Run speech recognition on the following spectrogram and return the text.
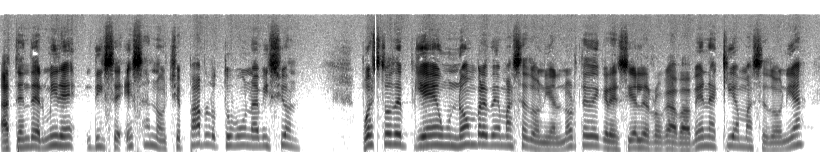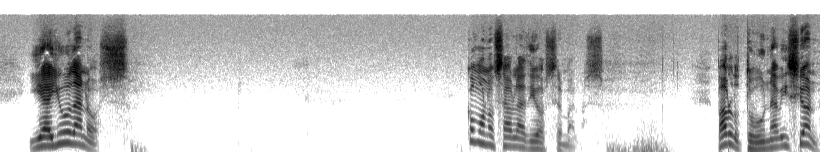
Atender. Mire, dice, esa noche Pablo tuvo una visión. Puesto de pie un hombre de Macedonia, al norte de Grecia, le rogaba, ven aquí a Macedonia y ayúdanos. ¿Cómo nos habla Dios, hermanos? Pablo tuvo una visión.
